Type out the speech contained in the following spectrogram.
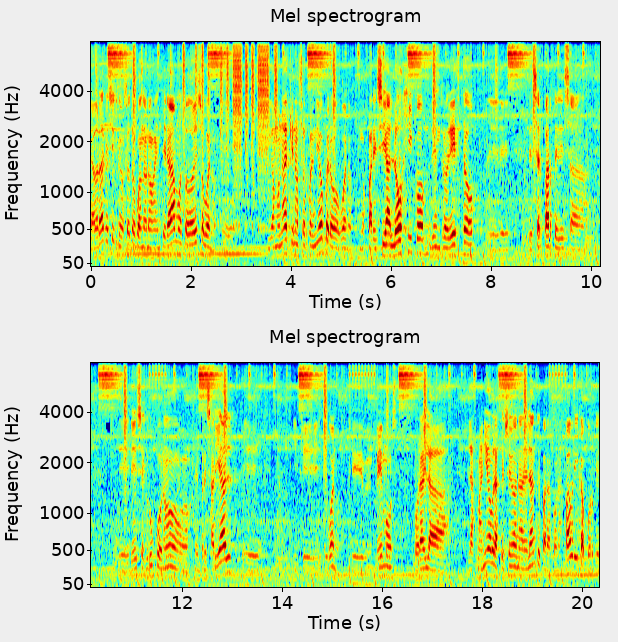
La verdad que sí, que nosotros cuando nos enteramos todo eso, bueno, eh, digamos, no es que nos sorprendió, pero bueno, nos parecía lógico dentro de esto, eh, de, de ser parte de, esa, de, ese grupo ¿no? empresarial eh, y que, que, bueno, que vemos por ahí la- las maniobras que llevan adelante para con la fábrica, porque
